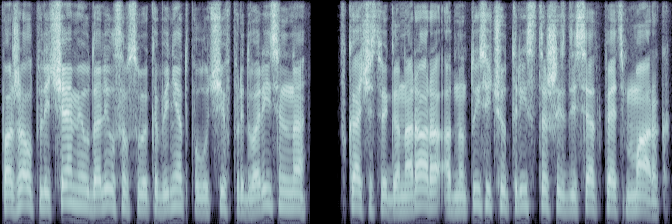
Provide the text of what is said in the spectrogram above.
пожал плечами и удалился в свой кабинет, получив предварительно в качестве гонорара 1365 марок,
